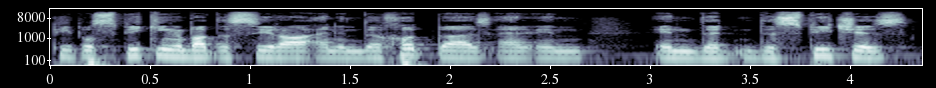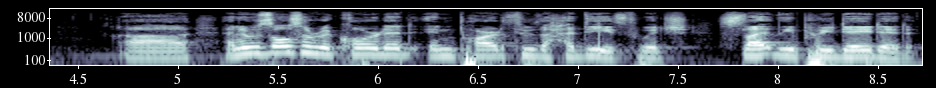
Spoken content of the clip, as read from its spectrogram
people speaking about the sirah and in the khutbahs and in in the the speeches. Uh, and it was also recorded in part through the hadith, which slightly predated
